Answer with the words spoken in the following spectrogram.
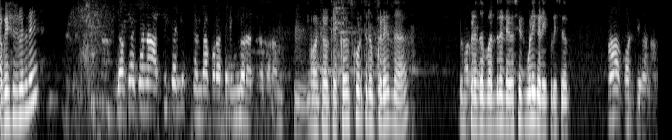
ಲೊಕೇಶನ್ ಹೇಳಿದ್ರಿ? ಲೊಕೇಶನ್ ಹತ್ತಿಪಲ್ಲಿ ಚಂದಾಪುರ ಬೆಂಗಳೂರು ಹತ್ರ ಬರೋದು. ಓಕೆ ಓಕೆ ಕಳ್ಸ್ಕೊಡ್ತೀವಿ ನಮ್ಮ ಕಡೆಯಿಂದ. ನಮ್ಮ ಕಡೆಯಿಂದ ಬಂದ್ರೆ ನೆಗೋಸಿಯೇಟ್ ಮಾಡಿ ಗಾಡಿ ಕೊಡಿ ಸರ್. ಹಾಂ ಕೊಡ್ತೀವಿ ನಾವು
